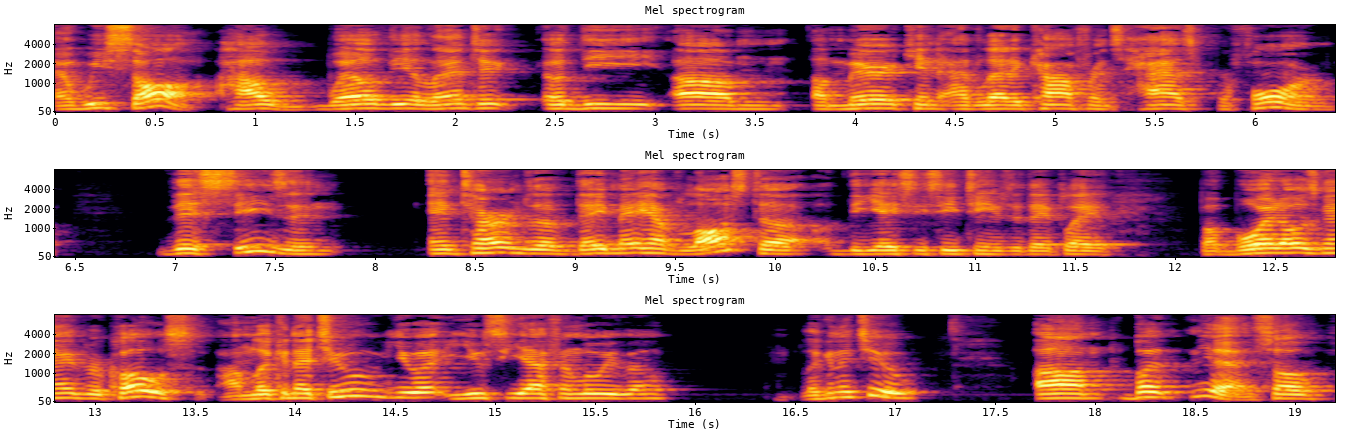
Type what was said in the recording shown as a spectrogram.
And we saw how well the Atlantic uh, the um, American Athletic Conference has performed this season in terms of they may have lost to the ACC teams that they played, but boy, those games were close. I'm looking at you, you at UCF and Louisville, looking at you. Um, but yeah, so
